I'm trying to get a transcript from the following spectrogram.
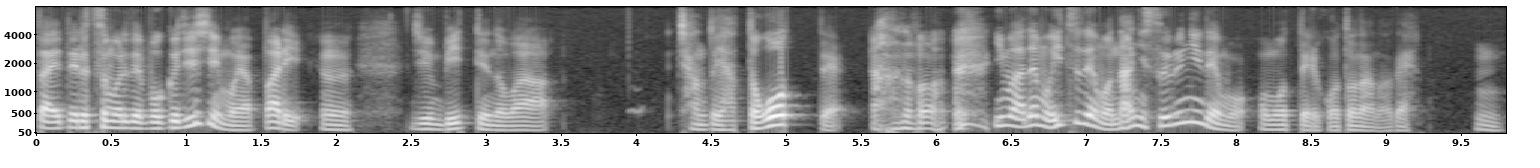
伝えてるつもりで僕自身もやっぱり、うん、準備っていうのはちゃんとやっとこうってあの今でもいつでも何するにでも思ってることなので、うん、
